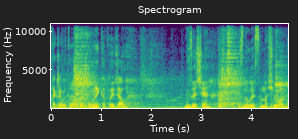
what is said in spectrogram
Tak jakby to Robert Burnyka powiedział, budzę się i znowu jestem na siłowni.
